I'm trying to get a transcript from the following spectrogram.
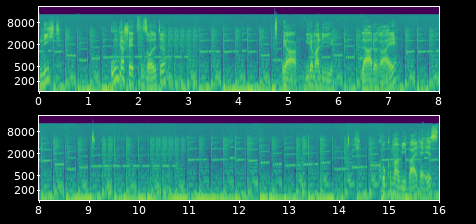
nicht unterschätzen sollte. Ja, wieder mal die Laderei. Ich gucke mal, wie weit er ist.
